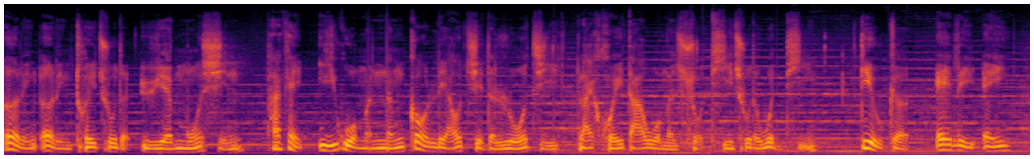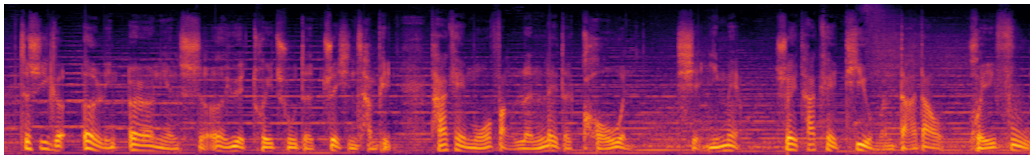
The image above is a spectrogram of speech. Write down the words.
二零二零推出的语言模型，它可以以我们能够了解的逻辑来回答我们所提出的问题。第五个 ALA。这是一个二零二二年十二月推出的最新产品，它可以模仿人类的口吻写 email，所以它可以替我们达到回复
